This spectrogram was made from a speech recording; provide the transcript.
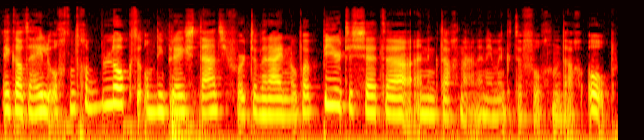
Ik had de hele ochtend geblokt om die presentatie voor te bereiden op papier te zetten. En ik dacht, nou, dan neem ik het de volgende dag op.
